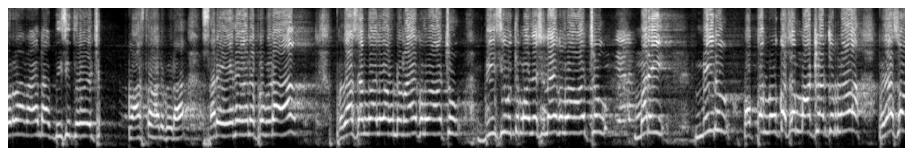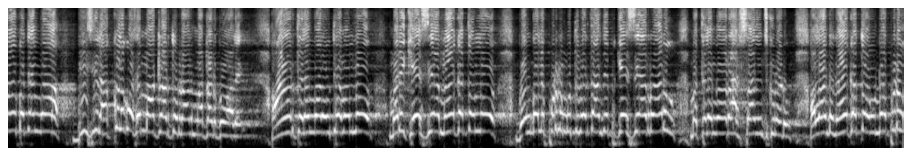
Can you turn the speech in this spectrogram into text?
ఓరా నాయన బీసీ ద్రోహి వాస్తవాలు కూడా. సరే ఏదేమైనప్పుడు కూడా ప్రజా సంఘాలుగా ఉన్న నాయకులు కావచ్చు బీసీ ఉద్యమాలు చేసిన నాయకులు కావచ్చు మరి మీరు పప్పంగుల కోసం మాట్లాడుతుర్రా ప్రజాస్వామ్యబద్ధంగా బీసీల హక్కుల కోసం మాట్లాడుతుర్రా అని మాట్లాడుకోవాలి. ఆనాడు తెలంగాణ ఉద్యమంలో మరి కేసీఆర్ నాయకత్వంలో గొంగళ పుర్రు ముద్దు పెడతా అని చెప్పి కేసీఆర్ రారు మరి తెలంగాణ రాష్ట్రం సాధించుకున్నాడు. అలాంటి నాయకత్వం ఉన్నప్పుడు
